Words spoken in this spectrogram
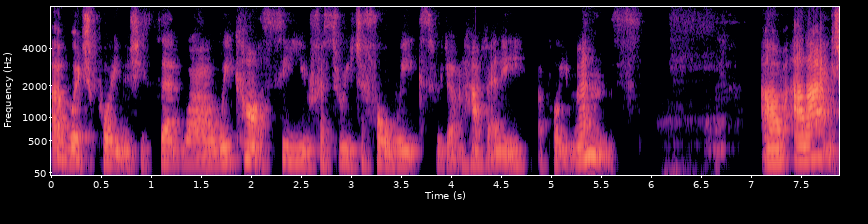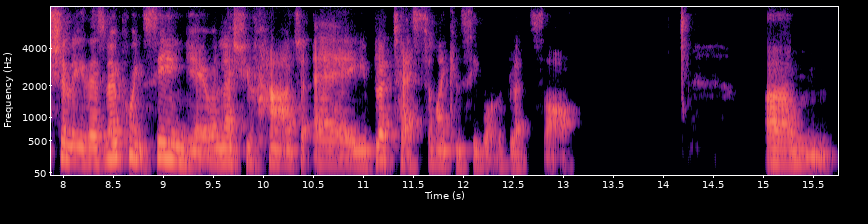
At which point she said, Well, we can't see you for three to four weeks. We don't have any appointments. Um, and actually, there's no point seeing you unless you've had a blood test and I can see what the bloods are. Um,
